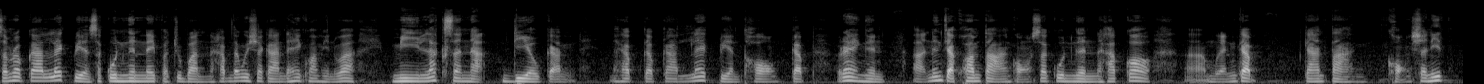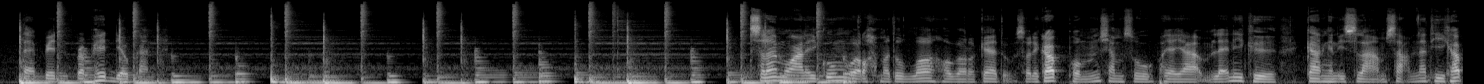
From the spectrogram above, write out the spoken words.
สำหรับการแลกเปลี่ยนสกุลเงินในปัจจุบันนะครับ นักวิชาการได้ให้ความเห็นว่ามีลักษณะเดียวกันนะครับกับการแลกเปลี่ยนทองกับแร่เงิน เนื่องจากความต่างของสกุลเงินนะครับ ก็เหมือนกับการต่างของชนิดแต่เป็นประเภทเดียวกัน สลามุอะลัยกุมวะราะห์มะตุลลอฮ์วะบะเราะกาตุสวัสดีครับ ผมชัมซูพยายาม และนี่คือการเงินอิสลาม 3 นาทีครับ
